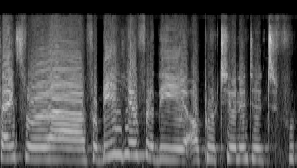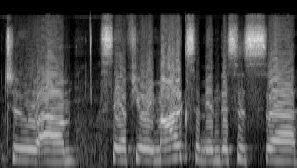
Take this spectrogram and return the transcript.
thanks for uh, for being here for the opportunity to, to um, say a few remarks. I mean, this is uh,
